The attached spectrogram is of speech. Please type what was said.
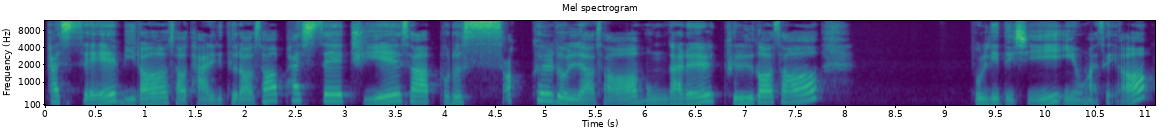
파세 밀어서 다리 들어서 파세 뒤에서 앞으로 서클 돌려서 뭔가를 긁어서 돌리듯이 이용하세요.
